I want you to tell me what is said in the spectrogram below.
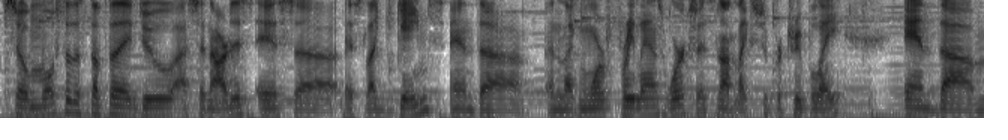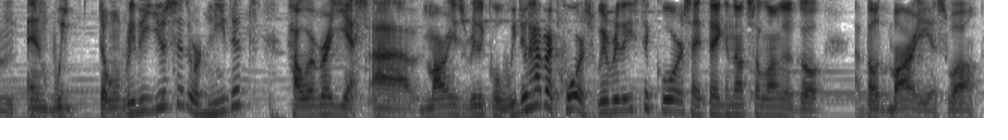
So most of the stuff that I do as an artist is uh, is like games and uh, and like more freelance work. So it's not like super AAA and um, and we don't really use it or need it. However, yes, uh, Mari is really cool. We do have a course. We released a course, I think, not so long ago about Mari as well.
